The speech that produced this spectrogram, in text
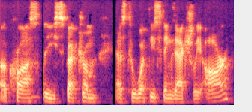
across the spectrum as to what these things actually are.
